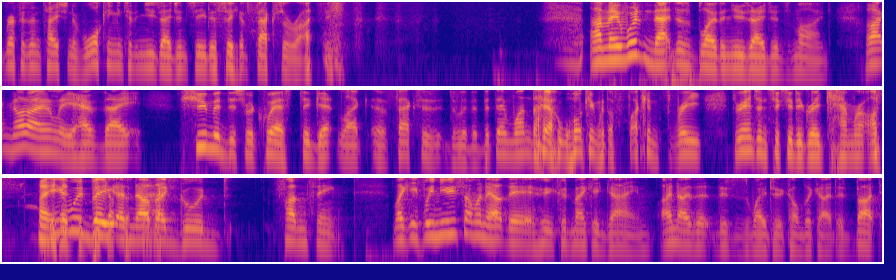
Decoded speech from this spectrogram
representation of walking into the news agency to see a fax arriving. I mean, wouldn't that just blow the news agent's mind? Like, not only have they humored this request to get like uh, faxes delivered, but then one day I'm walking with a fucking three 360 degree camera on my. It would be another fax. good, fun thing. Like if we knew someone out there who could make a game, I know that this is way too complicated, but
